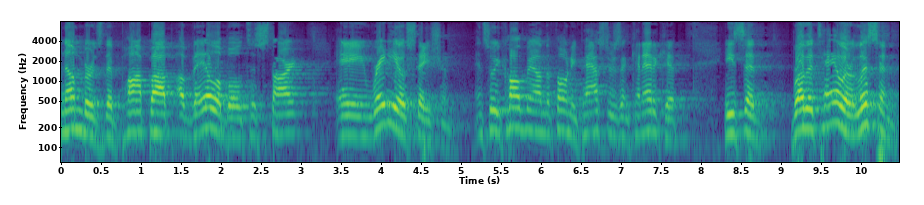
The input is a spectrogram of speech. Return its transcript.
numbers that pop up available to start a radio station. And so he called me on the phone. He pastors in Connecticut. He said, Brother Taylor, listen,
